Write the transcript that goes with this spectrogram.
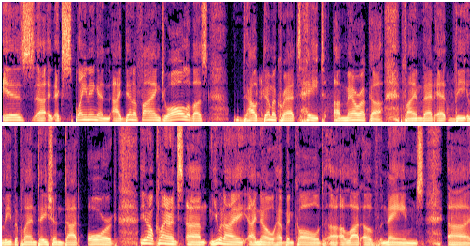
is uh, explaining and identifying to all of us how Democrats hate America. Find that at the leavetheplantation.org. You know, Clarence, um, you and I, I know, have been called uh, a lot of names uh,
